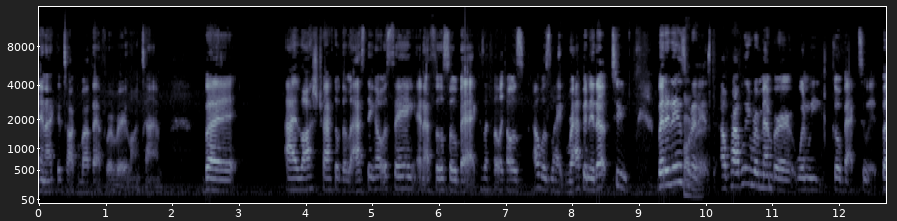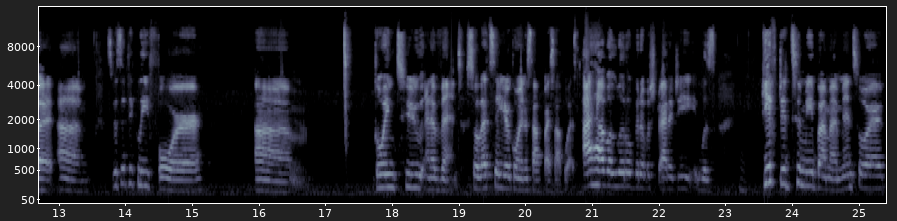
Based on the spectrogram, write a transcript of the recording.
and i could talk about that for a very long time. But i lost track of the last thing i was saying and i feel so bad because i felt like i was i was like wrapping it up too. But it is what it is. I'll probably remember when we go back to it. But um specifically for um going to an event. So let's say you're going to South by Southwest. I have a little bit of a strategy. It was gifted to me by my mentor,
